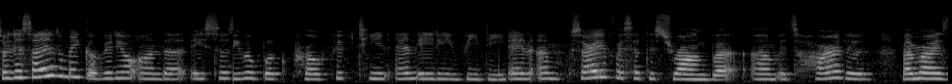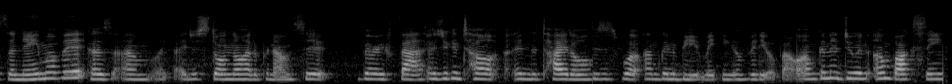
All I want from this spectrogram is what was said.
So I decided to make a video on the Asus VivoBook Pro 15 N80 VD. And I'm sorry if I said this wrong, but um, it's hard to memorize the name of it because um, like I just don't know how to pronounce it very fast. As you can tell in the title, this is what I'm going to be making a video about. I'm going to do an unboxing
